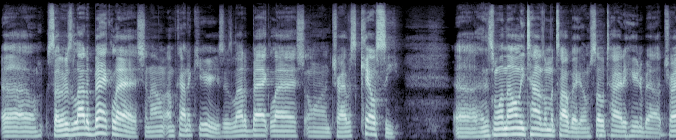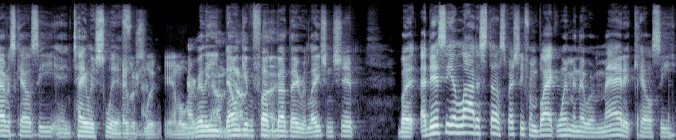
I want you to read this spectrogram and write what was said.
Uh, so there's a lot of backlash, and I'm, I'm kind of curious. There's a lot of backlash on Travis Kelce. Uh, this is one of the only times I'm gonna talk about. It. I'm so tired of hearing about Travis Kelce and Taylor Swift. Taylor Swift. Yeah, I'm over. I really Yeah, I'm- don't I'm give a fuck fine. about their relationship. But I did see a lot of stuff, especially from black women that were mad at Kelce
